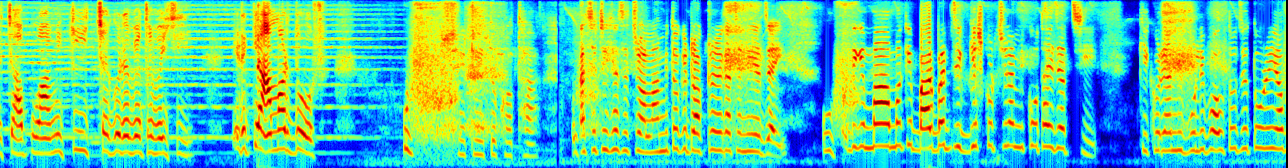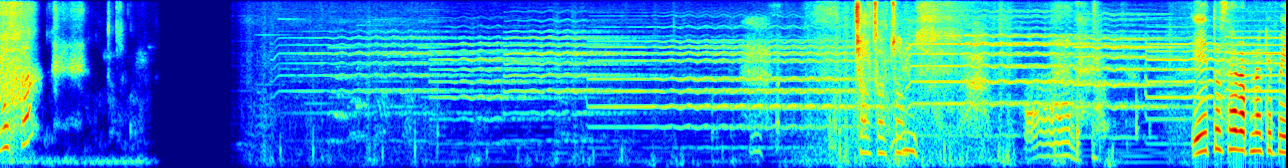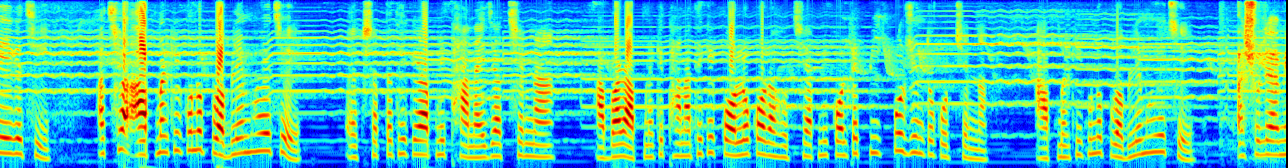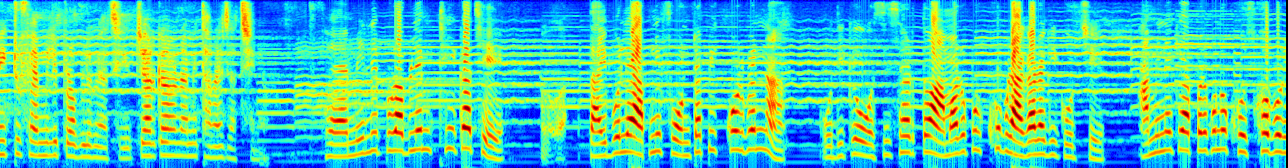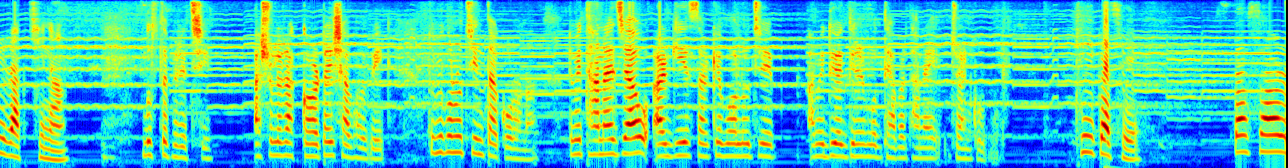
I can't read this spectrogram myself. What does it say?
আচ্ছা আপু আমি কি ইচ্ছা করে ব্যথা পাইছি? এটা কি আমার দোষ? উফ সেটাই তো কথা। আচ্ছা ঠিক আছে চল আমি তোকে ডক্টরের কাছে নিয়ে যাই। উফ। ওদিকে মা আমাকে বারবার জিজ্ঞেস করছিল আমি কোথায় যাচ্ছি? কি করে আমি বলি বলতো যে তোর এই অবস্থা? চল চল চল। এই তো স্যার আপনাকে পেয়ে গেছি। আচ্ছা আপনার কি কোনো প্রবলেম হয়েছে? এক সপ্তাহ থেকে আপনি থানায় যাচ্ছেন না আবার আপনাকে থানা থেকে কলও করা হচ্ছে আপনি কলটা পিক পর্যন্ত করছেন না। আপনার কি কোনো প্রবলেম হয়েছে? আসলে আমি একটু ফ্যামিলি প্রবলেমে আছি যার কারণে আমি থানায় যাচ্ছি না। ফ্যামিলি প্রবলেম ঠিক আছে তাই বলে আপনি ফোনটা পিক করবেন না। ওদিকে ওসি স্যার তো আমার উপর খুব রাগারাগি করছে আমি নাকি আপনার কোনো খোঁজখবরই রাখছি না। বুঝতে পেরেছি আসলে রাগ করাটাই স্বাভাবিক তুমি কোনো চিন্তা করো না। তুমি থানায় যাও আর গিয়ে স্যারকে বলো যে আমি দু একদিনের মধ্যে আবার থানায় জয়েন করব। ঠিক আছে। তা স্যার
